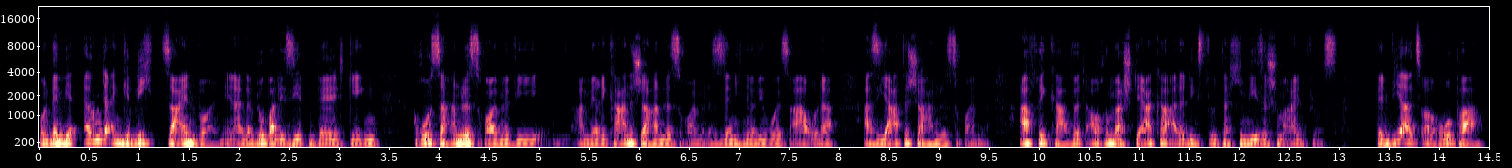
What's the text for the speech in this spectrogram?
Und wenn wir irgendein Gewicht sein wollen in einer globalisierten Welt gegen große Handelsräume wie amerikanische Handelsräume, das ist ja nicht nur die USA oder asiatische Handelsräume. Afrika wird auch immer stärker, allerdings unter chinesischem Einfluss. Wenn wir als Europa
